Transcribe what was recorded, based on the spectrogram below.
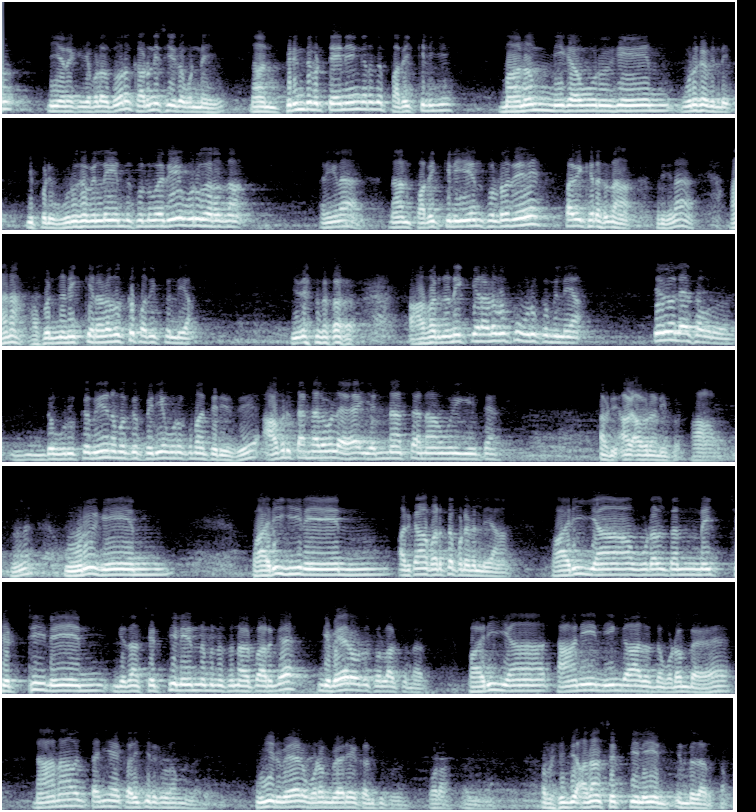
நீ எனக்கு எவ்வளவு தூரம் கருணை செய்த உன்னை நான் பிரிந்து விட்டேனேங்கிறது பதைக்கிலேயே. மனம் மிக உருகேன். உருகவில்லை. இப்படி உருகவில்லை என்று சொல்லுவதே உருகிறது தான் சரிங்களா? நான் பதைக்கலையேன்னு சொல்றதே பதைக்கிறது தான் சரிங்களா ஆனா அவர் நினைக்கிற அளவுக்கு பதைப்பு இல்லையா? அவர் நினைக்கிற அளவுக்கு உருக்கம் இல்லையா? ஏதோ லேசா ஒரு இந்த உருக்கமே நமக்கு பெரிய உருக்கமா தெரியுது. அவர் தன்னளவுல என்னத்த நான் உருகிட்டேன்? அப்படி அவர் நினைப்பார். உருகேன் பருகிறேன். அதுக்காக வருத்தப்படவில்லையா? பரியா உடல் தன்னை செற்றிலேன். இங்கதான் செற்றிலேன் என்ன சொன்னார் பாருங்க. இங்க வேற ஒரு சொல்லா சொன்னார். பரியா தானே நீங்காத அந்த உடம்ப நானாவது தனியா கழிச்சிருக்கலாம் உயிர் வேற உடம்பு வேறைய கழிச்சு போடா அப்படி செஞ்சு அதான் செத்திலேன் என்பது அர்த்தம்.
